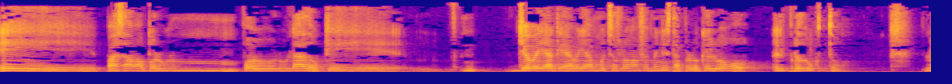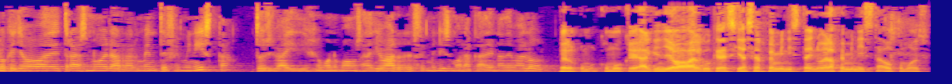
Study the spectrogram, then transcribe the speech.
eh, pasaba por un, por un lado que yo veía que había mucho eslogan feminista, pero que luego el producto lo que llevaba detrás no era realmente feminista. Entonces yo ahí dije, bueno, vamos a llevar el feminismo a la cadena de valor. Pero como, como que alguien llevaba algo que decía ser feminista y no era feminista, o cómo es.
